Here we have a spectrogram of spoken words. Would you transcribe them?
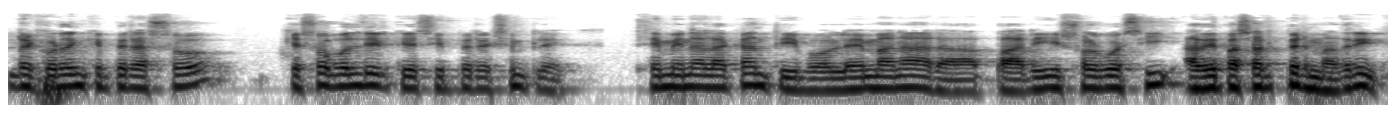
recordem que per això, que això vol dir que si, per exemple, estem en Alacant i volem anar a París o algo així, ha de passar per Madrid.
